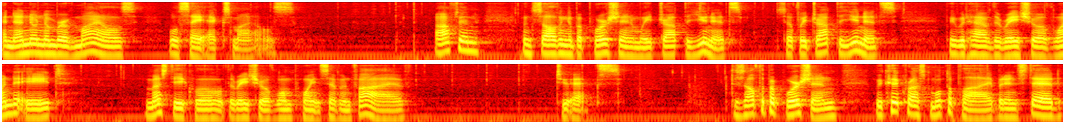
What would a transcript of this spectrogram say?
an unknown number of miles, we'll say x miles. Often, when solving a proportion, we drop the units, so if we drop the units, we would have the ratio of 1 to 8 must equal the ratio of 1.75 to x. To solve the proportion, we could cross multiply, but instead,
